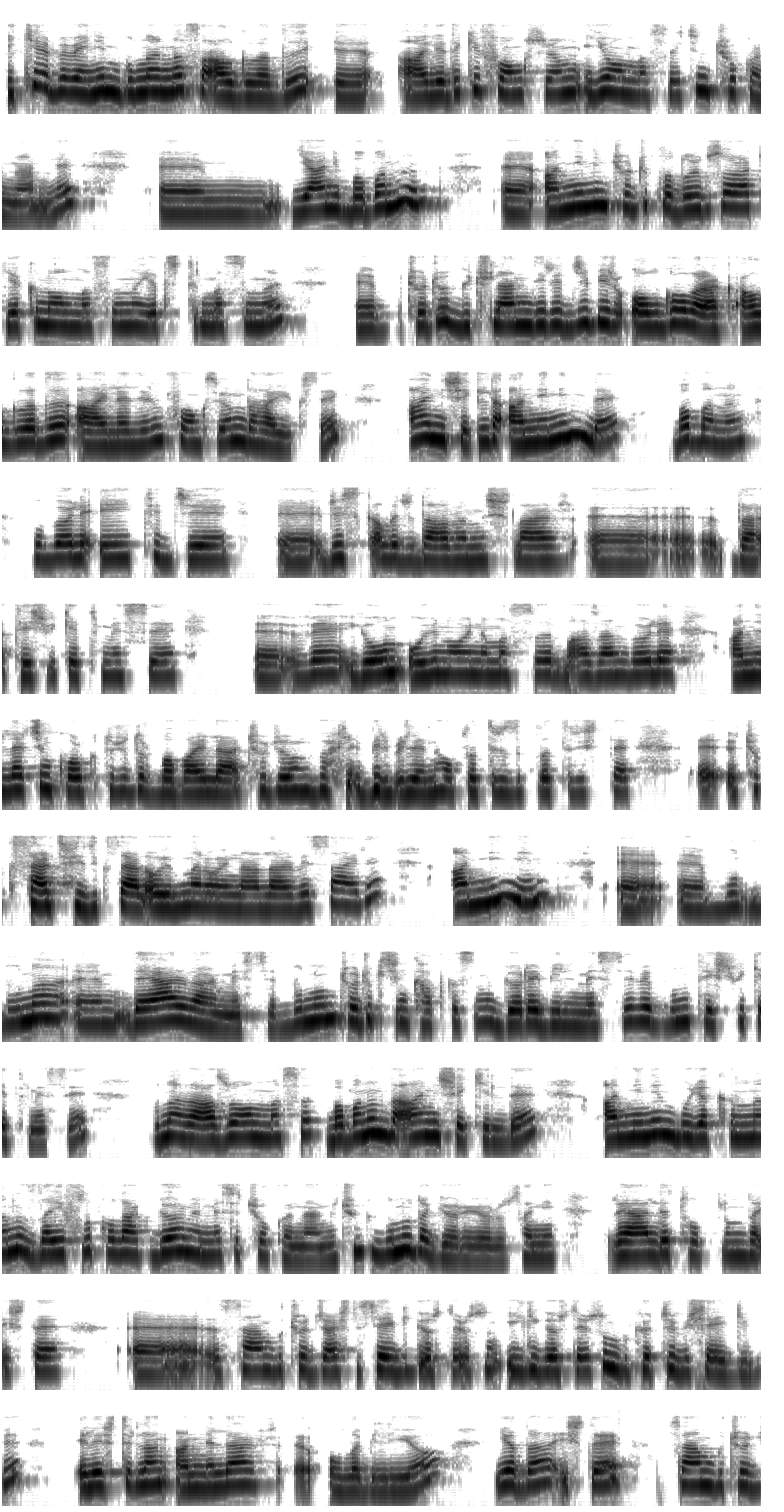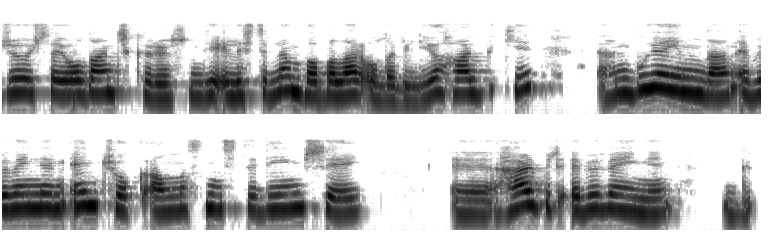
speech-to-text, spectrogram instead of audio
İki ebeveynin bunları nasıl algıladığı e, ailedeki fonksiyonun iyi olması için çok önemli. E, yani babanın e, annenin çocukla duygusal olarak yakın olmasını, yatıştırmasını e, çocuğu güçlendirici bir olgu olarak algıladığı ailelerin fonksiyonu daha yüksek. Aynı şekilde annenin de babanın bu böyle eğitici, e, risk alıcı davranışlar e, da teşvik etmesi e, ve yoğun oyun oynaması bazen böyle anneler için korkutucudur babayla çocuğun böyle birbirlerini hoplatır zıplatır işte e, çok sert fiziksel oyunlar oynarlar vesaire. Annenin e, e, bu, buna e, değer vermesi, bunun çocuk için katkısını görebilmesi ve bunu teşvik etmesi, buna razı olması, babanın da aynı şekilde annenin bu yakınlığını zayıflık olarak görmemesi çok önemli. Çünkü bunu da görüyoruz. Hani realde toplumda işte e, sen bu çocuğa işte sevgi gösteriyorsun, ilgi gösteriyorsun bu kötü bir şey gibi eleştirilen anneler e, olabiliyor. Ya da işte sen bu çocuğu işte yoldan çıkarıyorsun diye eleştirilen babalar olabiliyor. Halbuki yani bu yayından ebeveynlerin en çok almasını istediğim şey e, her bir ebeveynin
